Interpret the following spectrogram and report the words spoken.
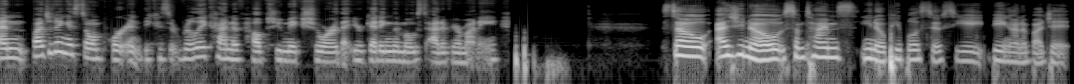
and budgeting is so important because it really kind of helps you make sure that you're getting the most out of your money. So, as you know, sometimes, you know, people associate being on a budget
